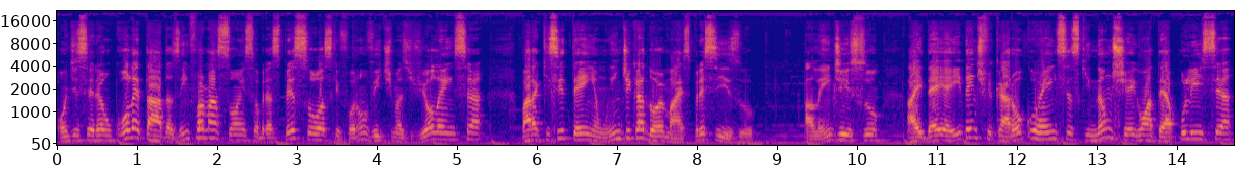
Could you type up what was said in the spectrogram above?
onde serão coletadas informações sobre as pessoas que foram vítimas de violência para que se tenha um indicador mais preciso. Além disso, a ideia é identificar ocorrências que não chegam até a polícia,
